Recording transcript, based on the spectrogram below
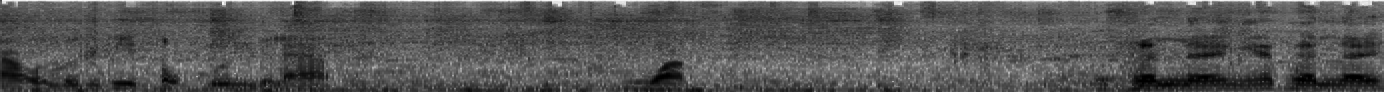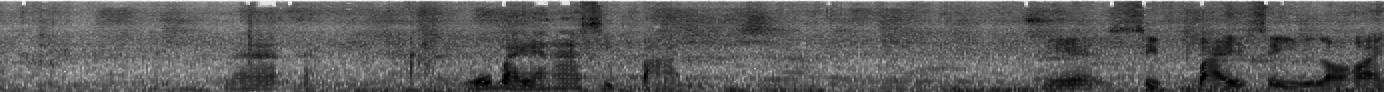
ก่าๆรุ่นที่ตกรุ่นไปแล้วหมวกเพลินเลยอย่างเงี้ยเพลินเลยนะฮะโอ้ใบห้าสิบบาทนี่สิบใบสี่ร้อย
